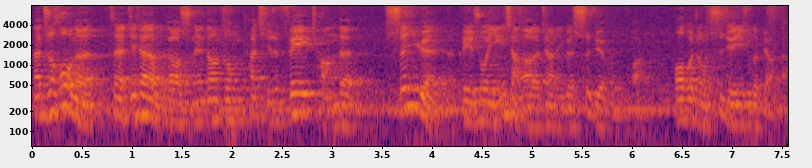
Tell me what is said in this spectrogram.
那之后呢，在接下来五到十年当中，它其实非常的深远的，可以说影响到了这样的一个视觉文化，包括这种视觉艺术的表达。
